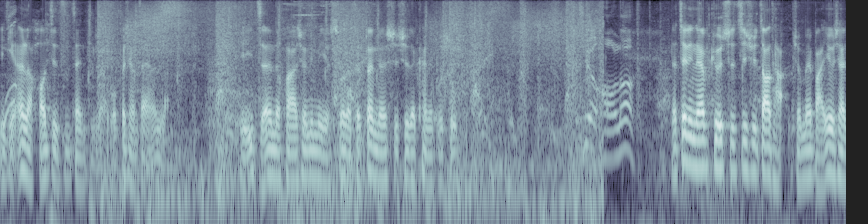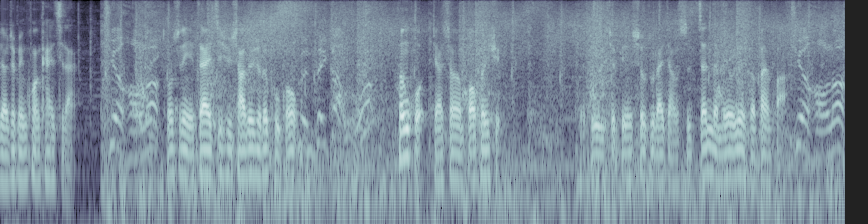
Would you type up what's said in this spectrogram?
已经摁了好几次暂停了，我不想再摁了。也一直摁的话，兄弟们也说了，这断断续续的看着不舒服。建好了。那这里呢，FQ 是继续造塔，准备把右下角这边矿开起来。建好了。同时呢，也在继续杀对手的苦工。喷火加上暴风雪，对于这边兽族来讲是真的没有任何办法。建好了。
